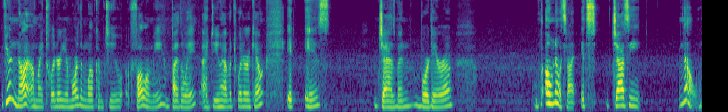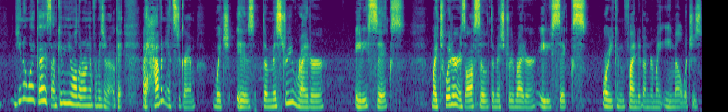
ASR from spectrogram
If you're not on my Twitter, you're more than welcome to follow me. By the way, I do have a Twitter account. It is Jasmine Bordera. Oh, no, it's not. It's Jazzy. No. You know what, guys? I'm giving you all the wrong information. Okay. I have an Instagram, which is the Mystery Writer 86. My Twitter is also the Mystery Writer 86, or you can find it under my email, which is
